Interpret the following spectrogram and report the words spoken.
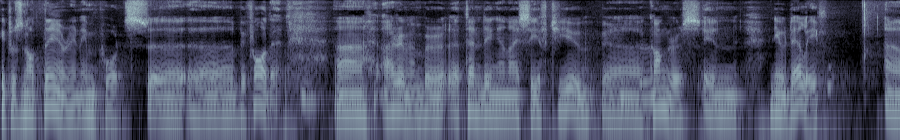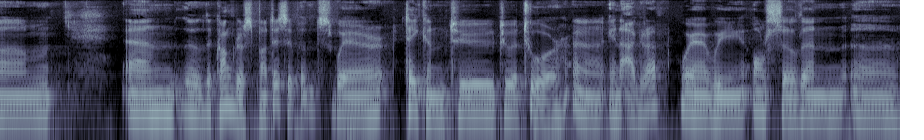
it was not there in imports uh, uh before that. Mm. I remember attending an ICFTU mm-hmm. Congress in New Delhi. Um, and the, the, Congress participants were taken to, to a tour uh, in Agra, where we also then uh,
